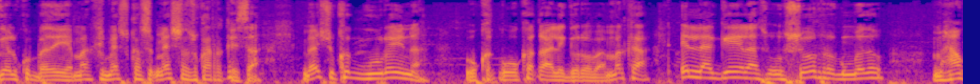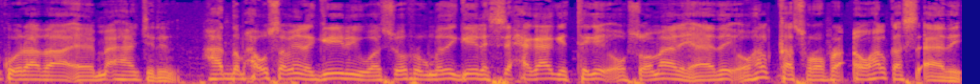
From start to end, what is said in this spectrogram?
geel ku badan yahay. Marka meeshaasu ka raqiisa meeshuu ka guurayna wuu ka qaaligaroobaa marka ilaa geelaas uu soo rogmado maxaan ku idhahdaa ma ahaan jirin. Hadda waxaa u samayna geelii waa soo rogmaday geeli si xagaaga tegey oo soomaaliya aaday oo halkaas oo halkaas aaday.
